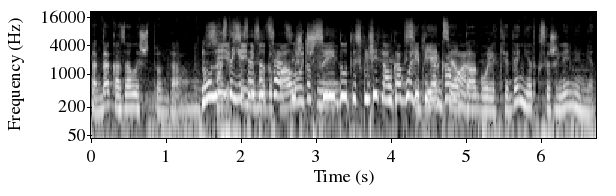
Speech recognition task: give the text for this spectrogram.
Тогда казалось, что да. Но у все- нас-то все есть ассоциация, что все идут исключительно все алкоголики пьяницы и наркоманы. алкоголики. Да нет, к сожалению, нет.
